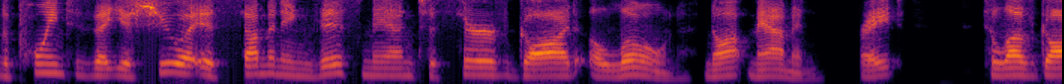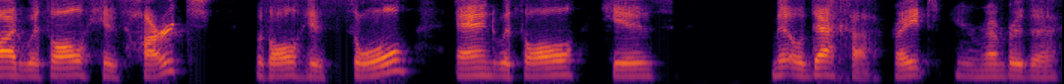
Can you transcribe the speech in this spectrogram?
the point is that Yeshua is summoning this man to serve God alone, not mammon, right? To love God with all his heart, with all his soul, and with all his mi'odecha, right? You remember the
